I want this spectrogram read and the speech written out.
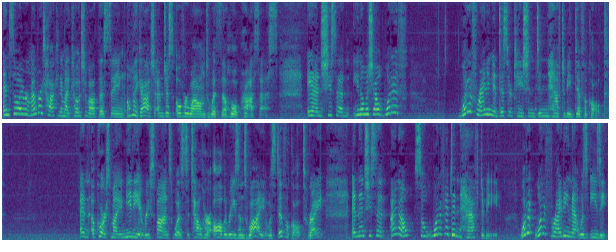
And so I remember talking to my coach about this, saying, Oh my gosh, I'm just overwhelmed with the whole process. And she said, You know, Michelle, what if, what if writing a dissertation didn't have to be difficult? And of course, my immediate response was to tell her all the reasons why it was difficult, right? And then she said, I know. So what if it didn't have to be? What if, what if writing that was easy?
